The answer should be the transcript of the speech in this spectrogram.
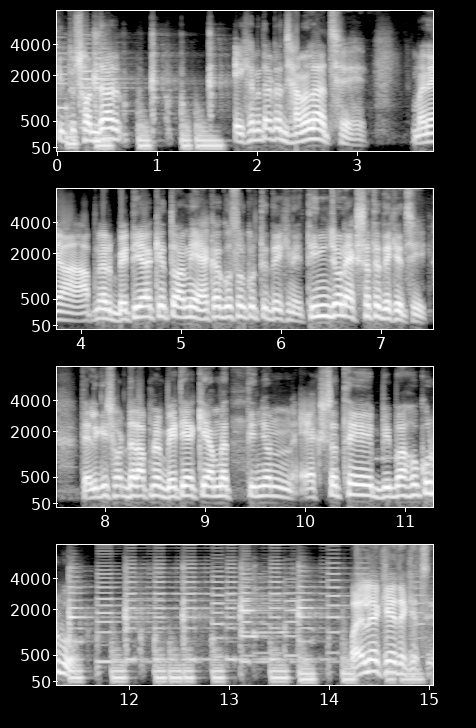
কিন্তু সর্দার এখানে তো একটা ঝামেলা আছে। মানে আপনার বেটিয়াকে তো আমি একা গোসল করতে দেখিনি তিনজন একসাথে দেখেছি। তাহলে কি সর্দার আপনার বেটিয়াকে আমরা তিনজন একসাথে বিবাহ করব? পহলে কে দেখেছে?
